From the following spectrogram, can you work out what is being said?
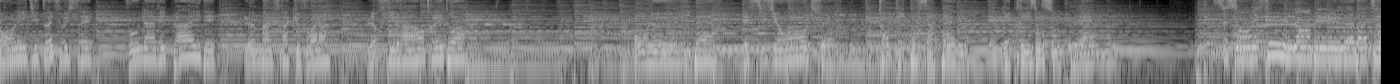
On les dit très frustrés, vous n'avez pas idée, le malfrat que voilà leur filera entre les doigts. On le libère, décision haute sphère, tant pis pour sa peine, les prisons sont pleines. Ce sont les funambules de votre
